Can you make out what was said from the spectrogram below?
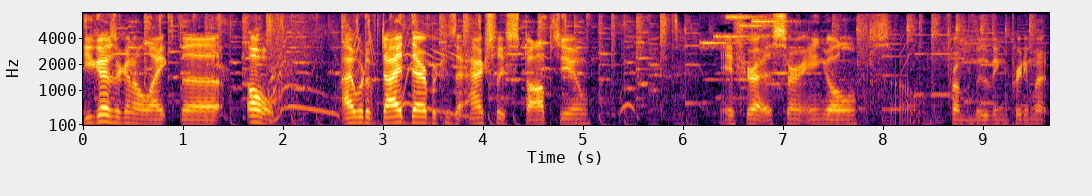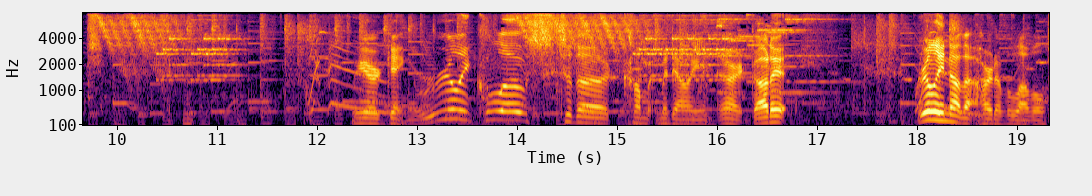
You guys are gonna like the, oh, I would have died there because it actually stops you if you're at a certain angle, so, from moving pretty much. We are getting really close to the Comet Medallion. Alright, got it. Really not that hard of a level.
